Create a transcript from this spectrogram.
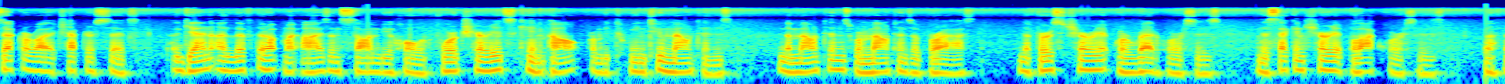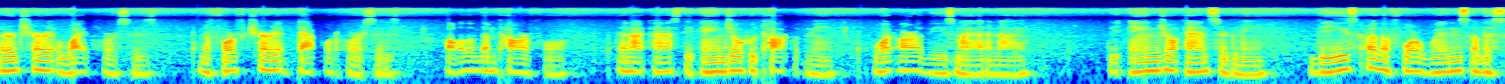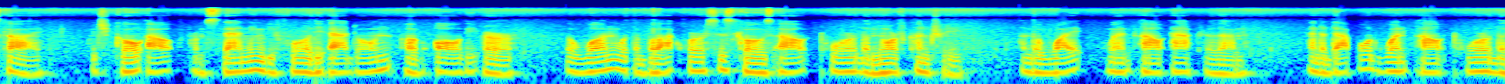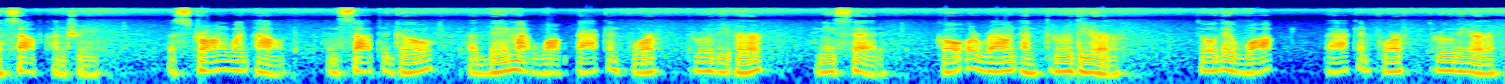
Zechariah chapter 6 Again I lifted up my eyes and saw, and behold, four chariots came out from between two mountains. And the mountains were mountains of brass. In the first chariot were red horses, in the second chariot black horses, the third chariot white horses, in the fourth chariot dappled horses, all of them powerful. Then I asked the angel who talked with me, What are these, my Adonai? The angel answered me, These are the four winds of the sky which go out from standing before the Adon of all the earth. The one with the black horses goes out toward the north country, and the white went out after them, and the dappled went out toward the south country. The strong went out and sought to go that they might walk back and forth through the earth, and he said, Go around and through the earth. So they walked back and forth through the earth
